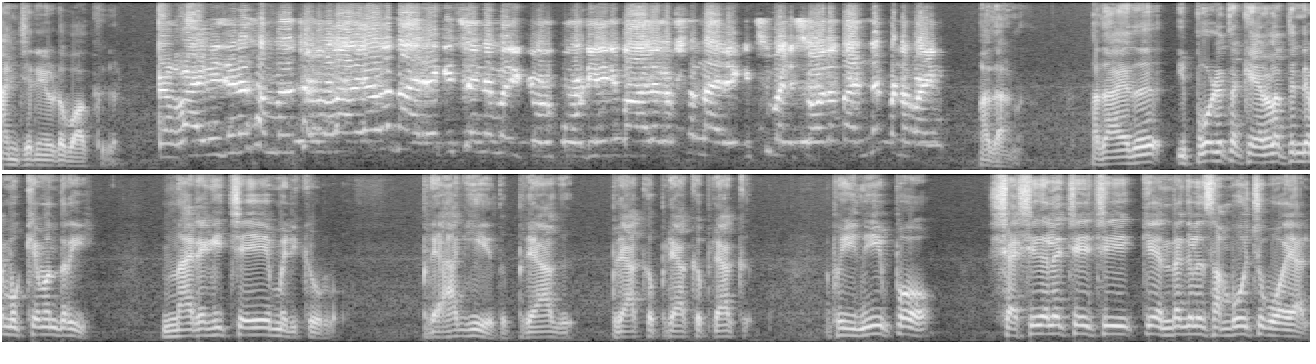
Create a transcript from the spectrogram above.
അഞ്ജനയുടെ വാക്കുകൾ. അതാണ് അതായത് ഇപ്പോഴത്തെ കേരളത്തിന്റെ മുഖ്യമന്ത്രി നരകിച്ചേ മരിക്കുള്ളൂ. പ്രാഗിയത് പ്രാഗ്. പ്രാക്ക് പ്രാക്ക് പ്രാക്ക്. അപ്പോൾ ഇനിയിപ്പോൾ ശശികല ചേച്ചിക്ക് എന്തെങ്കിലും സംഭവിച്ചു പോയാൽ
